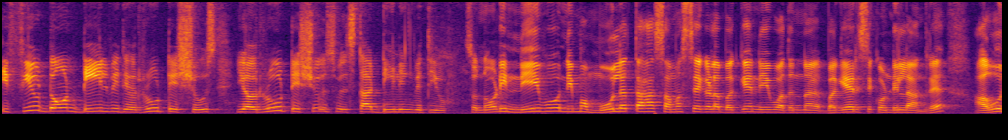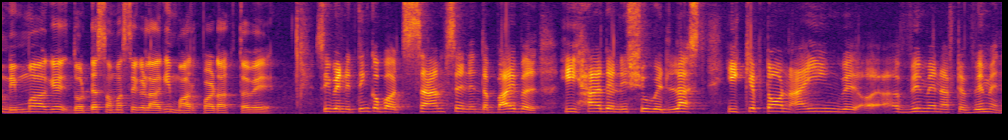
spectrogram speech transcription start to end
if you don't deal with your root issues, your root issues will start dealing with you. So ನೋಡಿ ನೀವು ನಿಮ್ಮ ಮೂಲತಃ ಸಮಸ್ಯೆಗಳ ಬಗ್ಗೆ ನೀವು ಅದನ್ನ ಬಗೆಹರಿಸಿಕೊಂಡಿಲ್ಲ ಅಂದ್ರೆ ಅವು ನಿಮಗೆ ದೊಡ್ಡ ಸಮಸ್ಯೆಗಳಾಗಿ ಮಾರ್ಪಾಡಾಗ್ತವೆ See, when you think about Samson in the Bible, he had an issue with lust. He kept on eyeing with, uh, women after women.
